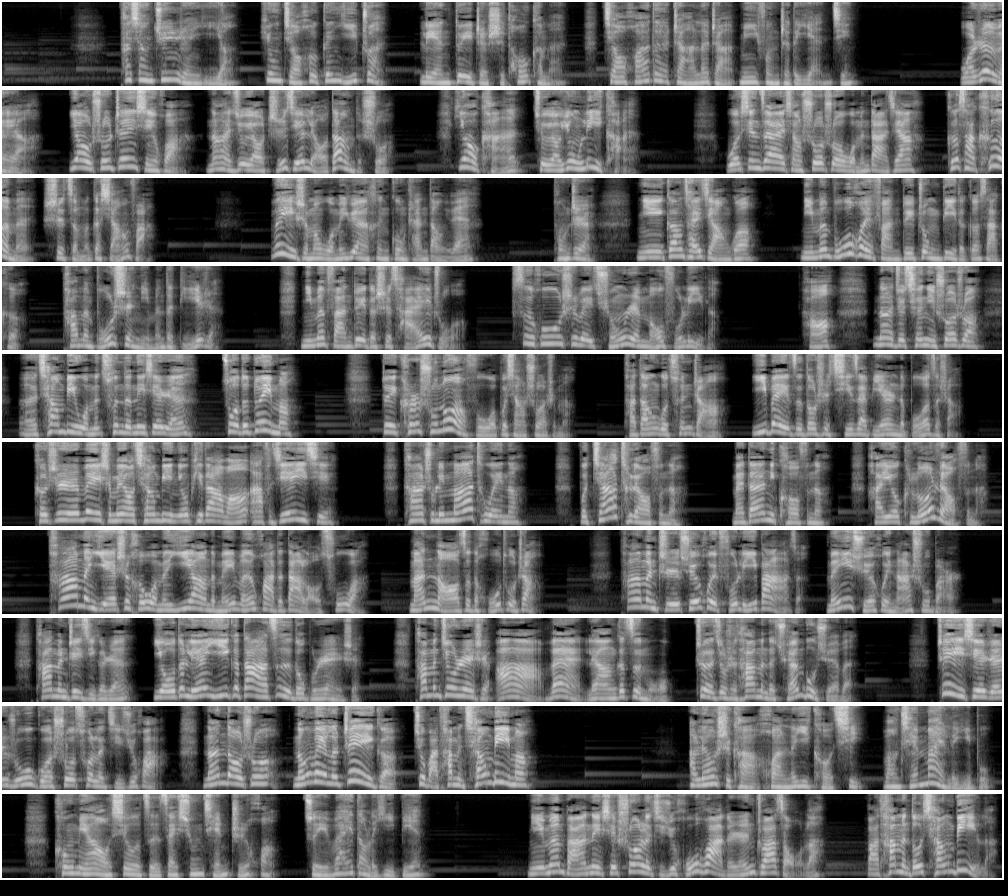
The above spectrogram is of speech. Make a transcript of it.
他像军人一样，用脚后跟一转，脸对着史托克曼，狡猾地眨了眨眯缝着的眼睛。我认为啊，要说真心话，那就要直截了当地说，要砍就要用力砍。我现在想说说我们大家。哥萨克们是怎么个想法？为什么我们怨恨共产党员？同志，你刚才讲过，你们不会反对种地的哥萨克，他们不是你们的敌人。你们反对的是财主，似乎是为穷人谋福利的。好，那就请你说说，呃，枪毙我们村的那些人做的对吗？对科尔舒诺夫，我不想说什么，他当过村长。一辈子都是骑在别人的脖子上，可是为什么要枪毙牛皮大王阿夫杰伊奇、卡楚林马特维呢？布加特廖夫呢？麦丹尼科夫呢？还有克罗廖夫呢？他们也是和我们一样的没文化的大老粗啊，满脑子的糊涂账。他们只学会扶篱笆子，没学会拿书本他们这几个人，有的连一个大字都不认识，他们就认识 R、Y 两个字母。这就是他们的全部学问。这些人如果说错了几句话，难道说能为了这个就把他们枪毙吗？阿廖什卡缓了一口气，往前迈了一步，空棉袄袖子在胸前直晃，嘴歪到了一边。你们把那些说了几句胡话的人抓走了，把他们都枪毙了。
